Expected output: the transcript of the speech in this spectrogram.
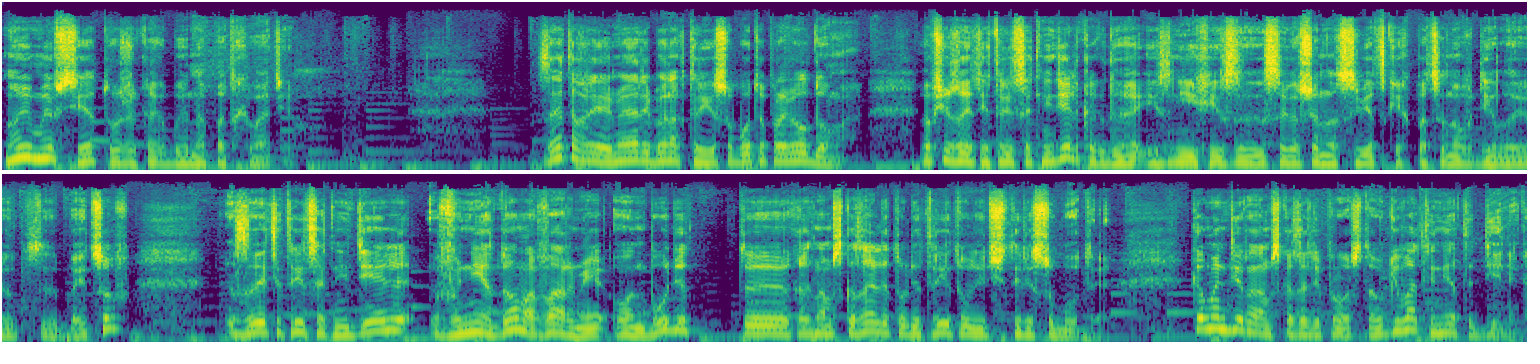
ну и мы все тоже как бы на подхвате. За это время ребенок три субботы провел дома – Вообще за эти 30 недель, когда из них, из совершенно светских пацанов делают бойцов, за эти 30 недель вне дома, в армии он будет, как нам сказали, то ли 3, то ли 4 субботы. Командиры нам сказали просто, у Геваты нет денег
